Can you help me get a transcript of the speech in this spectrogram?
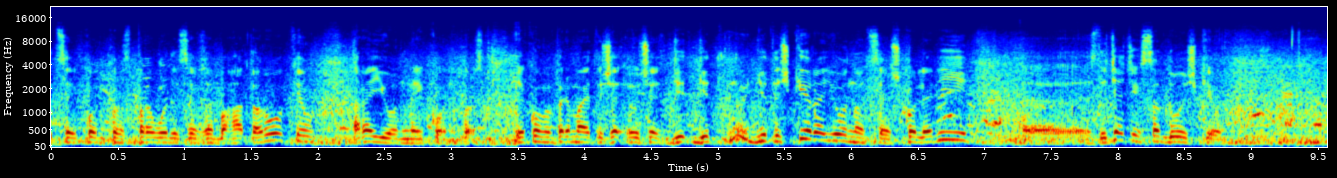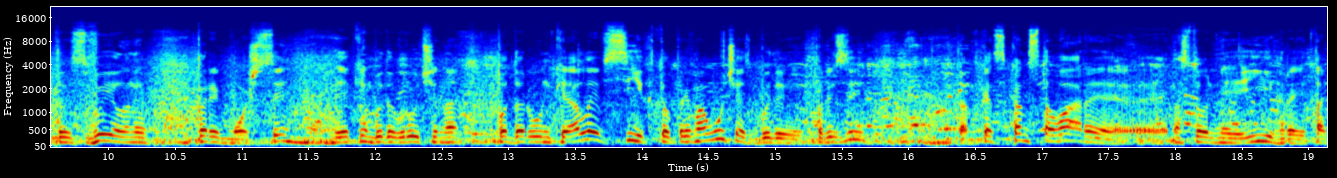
Цей конкурс проводиться вже багато років, районний конкурс, в якому приймають участь ну, діточки району, це школярі е, з дитячих садочків. Тобто виявлені переможці, яким буде вручено подарунки. Але всі, хто приймав участь, буде призи, там канцтовари, е, настольні ігри, і так,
